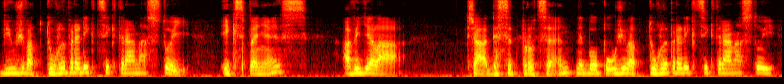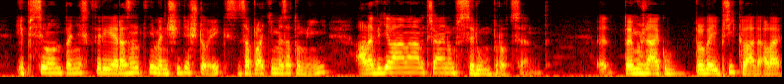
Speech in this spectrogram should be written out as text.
využívat tuhle predikci, která nás stojí x peněz a vydělá třeba 10%, nebo používat tuhle predikci, která nás stojí y peněz, který je razantně menší než to x, zaplatíme za to míň, ale vyděláme nám třeba jenom 7%. E, to je možná jako blbý příklad, ale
